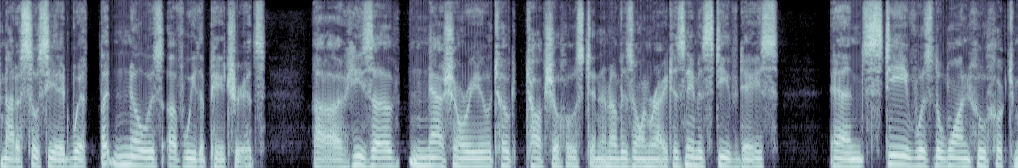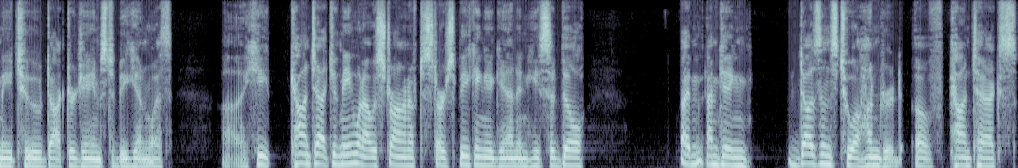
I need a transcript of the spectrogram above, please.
not associated with, but knows of We the Patriots. Uh, he's a national radio talk show host in and of his own right. His name is Steve Deace, And Steve was the one who hooked me to Dr. James to begin with. Uh, he contacted me when I was strong enough to start speaking again, and he said, Bill, I'm, I'm getting dozens to a hundred of contacts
